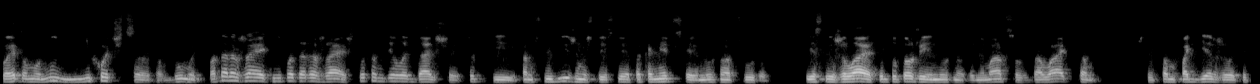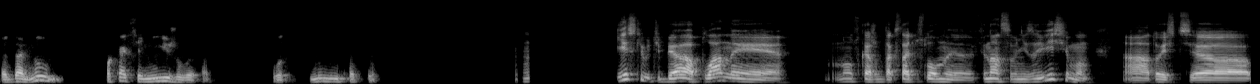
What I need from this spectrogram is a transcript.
Поэтому ну, не хочется там, думать, подорожает, не подорожает, что там делать дальше. Все-таки там с недвижимостью, если это коммерческая, нужно обслуживать. Если желает, то тоже ей нужно заниматься, сдавать, там, что-то там поддерживать и так далее. Ну, пока себя не вижу в этом. Вот, ну, не хочу. Есть ли у тебя планы ну, скажем так, стать условно финансово независимым, а, то есть э,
